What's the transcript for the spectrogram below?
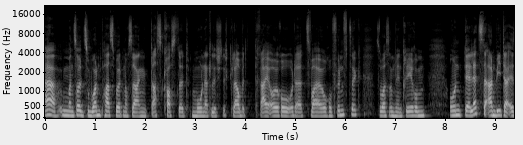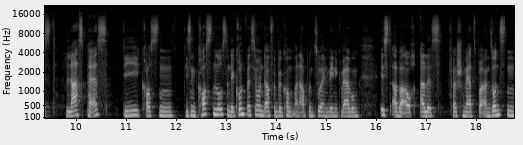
Ah, man soll zu OnePassword noch sagen, das kostet monatlich, ich glaube, 3 Euro oder 2,50 Euro, sowas um den Dreh rum. Und der letzte Anbieter ist LastPass. Die kosten die sind kostenlos in der Grundversion, dafür bekommt man ab und zu ein wenig Werbung, ist aber auch alles verschmerzbar. Ansonsten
